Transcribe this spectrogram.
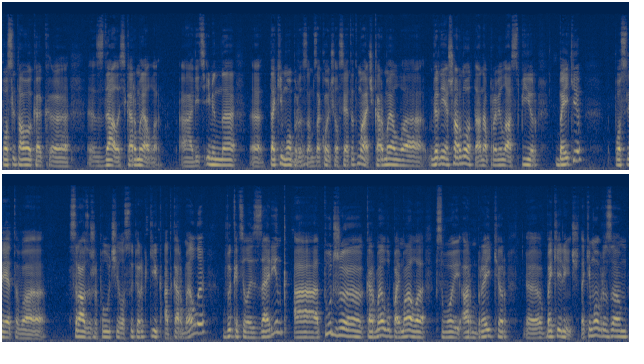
после того, как э, сдалась Кармелла. А ведь именно Э, таким образом закончился этот матч. Кармелла, вернее, Шарлотта, она провела спир Бейки. После этого сразу же получила суперкик от Кармеллы, выкатилась за ринг, а тут же Кармеллу поймала в свой армбрейкер э, Бекки Линч. Таким образом,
